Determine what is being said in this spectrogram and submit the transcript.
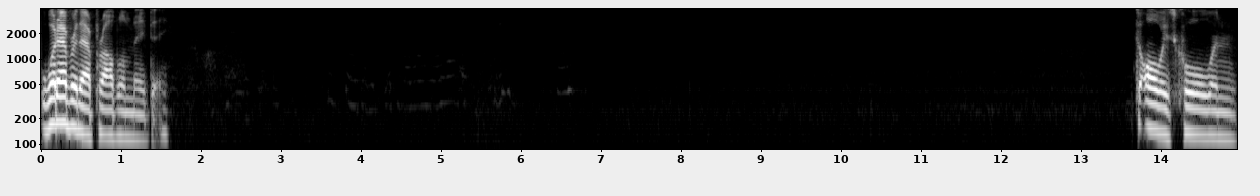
whatever that problem may be. It's always cool when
